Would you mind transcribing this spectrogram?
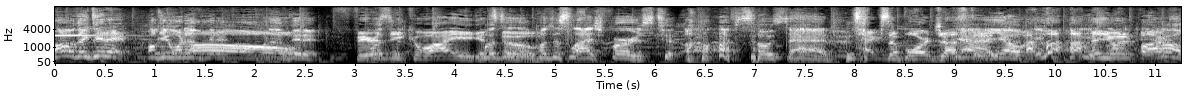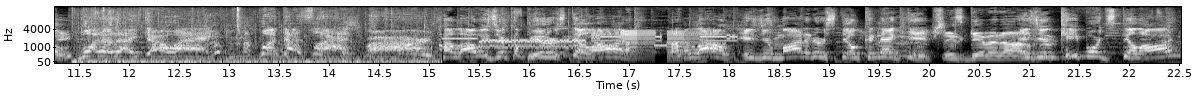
Oh, they did it. Okay, one of them did it. One of them did it. Fiercey Kawaii gets Put the, put the slash first. Oh, I'm so sad. Tech support, Justin. Yeah, yo. it- you and Foxy. Yo, what are they doing? Put the slash first. Hello, is your computer still on? Hello, is your monitor still connected? She's giving up. Is your keyboard still on?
